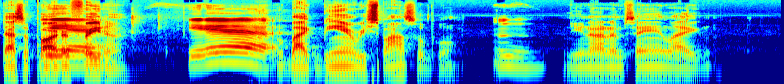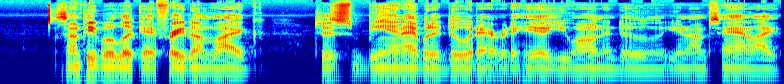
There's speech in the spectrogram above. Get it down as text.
That's a part yeah. of freedom. Yeah. Like being responsible. Mm. You know what I'm saying? Like some people look at freedom like just being able to do whatever the hell you want to do. You know what I'm saying? Like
